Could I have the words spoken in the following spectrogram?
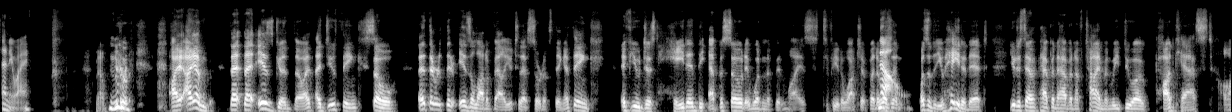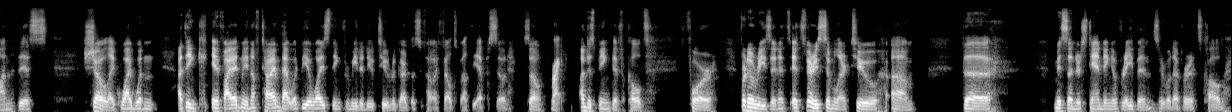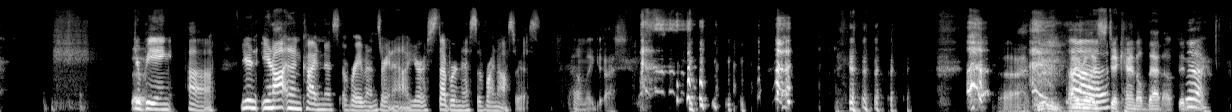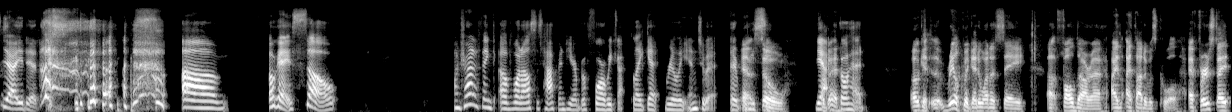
Anyway, No, I, I am that that is good though. I, I do think so. That there there is a lot of value to that sort of thing. I think if you just hated the episode, it wouldn't have been wise to, for you to watch it. But it No. wasn't wasn't that you hated it. You just have, happen to have enough time, and we do a podcast on this show. Like, why wouldn't I think if I had enough time, that would be a wise thing for me to do too, regardless of how I felt about the episode. So right. I'm just being difficult for for no reason. It's it's very similar to um, the misunderstanding of ravens or whatever it's called. You're being uh you're you're not an unkindness of ravens right now. You're a stubbornness of rhinoceros. oh my gosh. Uh, I really Uh, stick handled that up, didn't yeah. Yeah, you did. um okay, so I'm trying to think of what else has happened here before we got like get really into it. I? Yeah, so yeah, go ahead. go ahead. Okay, uh, real quick, I do want to say, uh, Fal Dara. I, I thought it was cool. At first, I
